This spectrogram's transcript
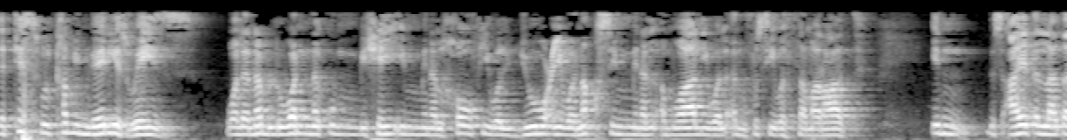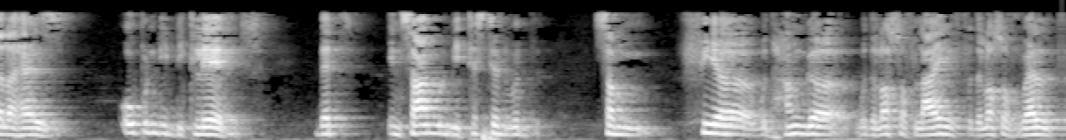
the tests will come in various ways. وَلَنَبْلُوَنَّكُمْ بِشَيْءٍ مِّنَ الْخَوْفِ وَالْجُوعِ وَنَقْصٍ مِّنَ الْأَمْوَالِ وَالْأَنفُسِ وَالثَّمَرَاتِ In this ayat Allah Ta'ala has openly declared that insan will be tested with some fear, with hunger, with the loss of life, with the loss of wealth.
